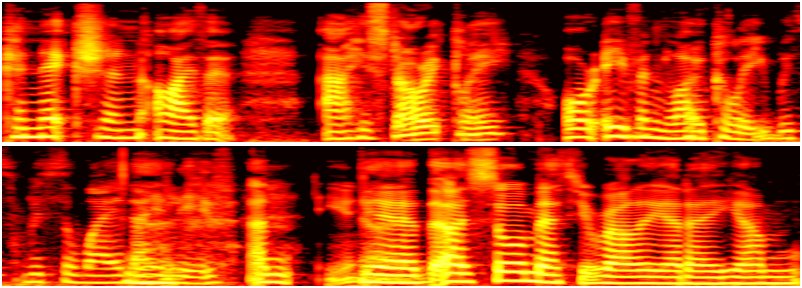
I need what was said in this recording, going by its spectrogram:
connection either uh, historically or even locally with, with the way they live. And you know. yeah, I saw Matthew Reilly at a um,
